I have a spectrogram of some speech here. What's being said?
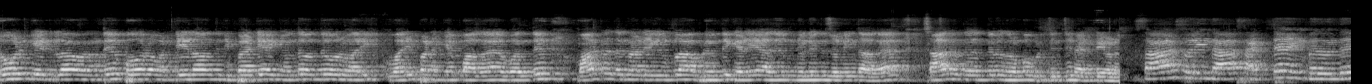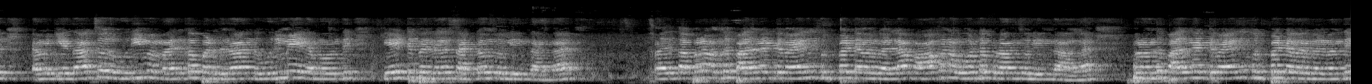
டோல்கேட்லாம் வந்து போகிற வண்டியெல்லாம் வந்து நிப்பாட்டி அங்கே வந்து வந்து ஒரு வரி வரி பணம் கேட்பாங்க வந்து மாற்றுத்திறனாளிகளுக்குலாம் அப்படி வந்து கிடையாது அப்படின்னு சொல்லி வந்து சொல்லியிருந்தாங்க. சார் வந்து வந்து எனக்கு ரொம்ப பிடிச்சிருந்துச்சு. நன்றி வணக்கம். சார் சொல்லியிருந்தா சட்டம் என்பது வந்து நமக்கு ஏதாச்சும் ஒரு உரிமை மறுக்கப்படுதுன்னா அந்த உரிமையை நம்ம வந்து கேட்டு பெறுறது சட்டம் சொல்லியிருந்தாங்க. அதுக்கப்புறம் வந்து பதினெட்டு வயதுக்கு உட்பட்டவர்கள்லாம் வாகனம் ஓட்டக்கூடாதுன்னு சொல்லியிருந்தாங்க. அப்புறம் வந்து பதினெட்டு வயதுக்கு உட்பட்டவர்கள் வந்து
